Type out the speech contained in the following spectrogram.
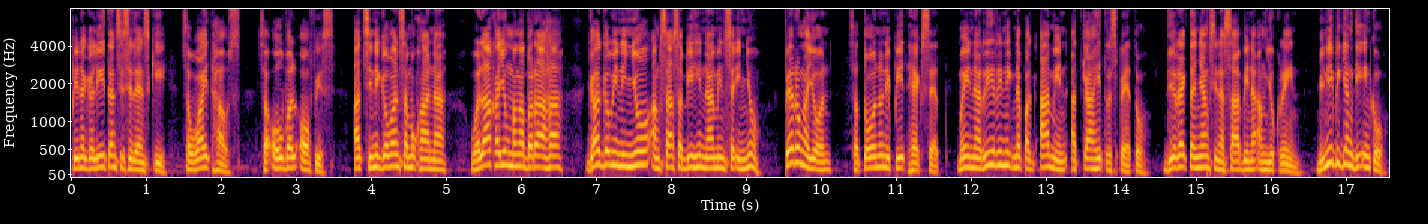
pinagalitan si Zelensky sa White House, sa Oval Office, at sinigawan sa mukha na, wala kayong mga baraha, gagawin ninyo ang sasabihin namin sa inyo. Pero ngayon, sa tono ni Pete Hegseth, may naririnig na pag-amin at kahit respeto. Direkta niyang sinasabi na ang Ukraine. Binibigyang diin ko,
